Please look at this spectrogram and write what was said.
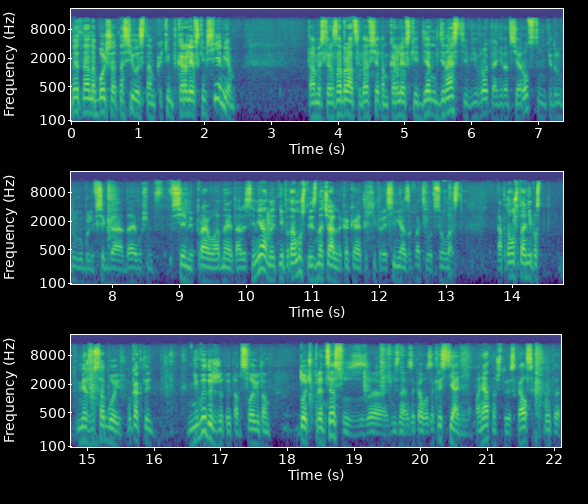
Ну, это, наверное, больше относилось там к каким-то королевским семьям. Там, если разобраться, да, все там королевские династии в Европе, они там все родственники друг другу были всегда, да, и, в общем, всеми правила одна и та же семья, но это не потому, что изначально какая-то хитрая семья захватила всю власть, а потому что они просто между собой, ну как-то не выдашь же ты там свою там дочь-принцессу за, не знаю, за кого, за крестьянина. Понятно, что искался какой-то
